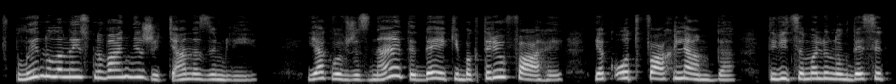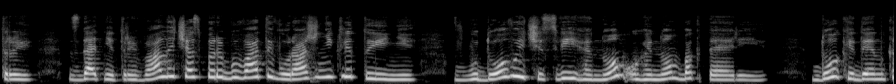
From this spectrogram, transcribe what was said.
вплинула на існування життя на землі. Як ви вже знаєте, деякі бактеріофаги, як от фаг лямбда, дивіться малюнок 10.3, здатні тривалий час перебувати в ураженій клітині, вбудовуючи свій геном у геном бактерії. Доки ДНК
